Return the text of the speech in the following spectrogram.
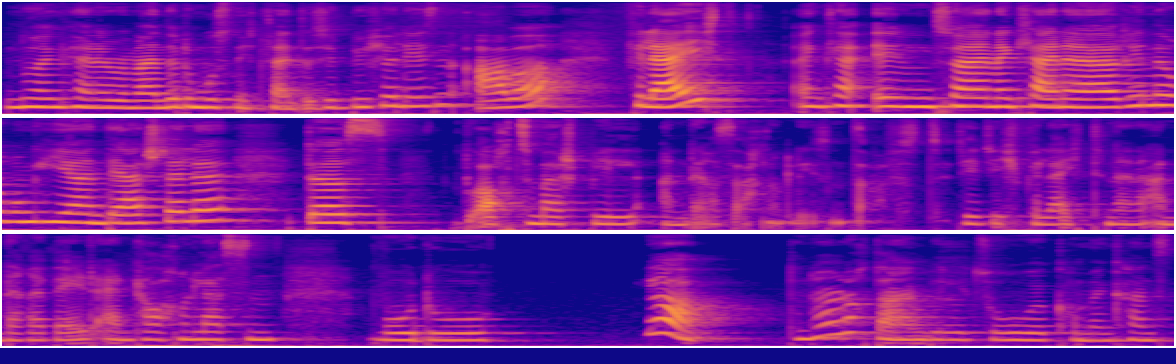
nur ein kleiner Reminder, du musst nicht Fantasy-Bücher lesen, aber vielleicht ein, so eine kleine Erinnerung hier an der Stelle, dass du auch zum Beispiel andere Sachen lesen darfst, die dich vielleicht in eine andere Welt eintauchen lassen, wo du ja dann halt auch da ein bisschen zur Ruhe kommen kannst.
